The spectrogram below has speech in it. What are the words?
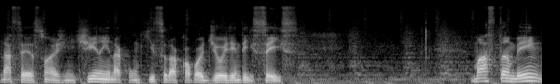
na seleção argentina e na conquista da Copa de 86. Mas também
